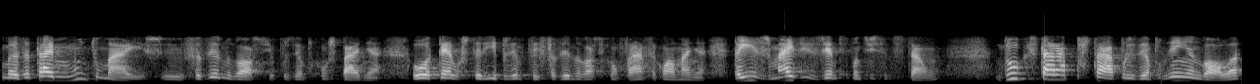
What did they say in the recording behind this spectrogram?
mas atrai-me muito mais eh, fazer negócio, por exemplo, com Espanha, ou até gostaria, por exemplo, de fazer negócio com França, com Alemanha, países mais exigentes do ponto de vista de gestão, do que estar a apostar, por exemplo, em Angola,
